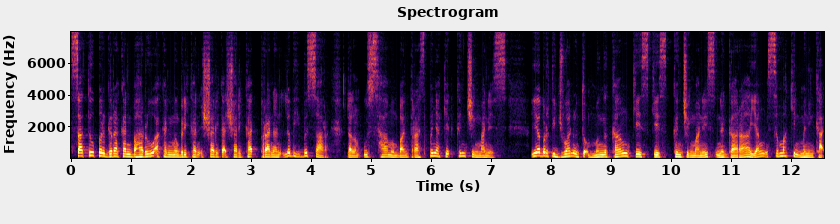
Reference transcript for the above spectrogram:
Satu pergerakan baru akan memberikan syarikat-syarikat peranan lebih besar dalam usaha membanteras penyakit kencing manis. Ia bertujuan untuk mengekang kes-kes kencing manis negara yang semakin meningkat.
